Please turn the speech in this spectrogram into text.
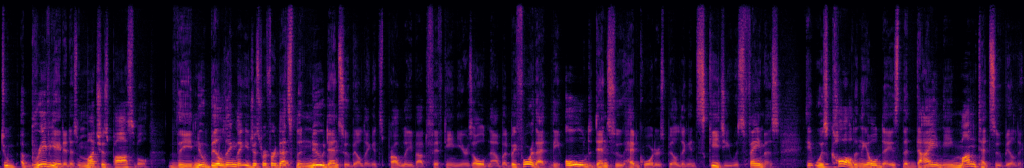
To abbreviate it as much as possible, the new building that you just referred, that's the new Dentsu building. It's probably about 15 years old now. But before that, the old Dentsu headquarters building in Tsukiji was famous. It was called in the old days the Daini Mantetsu building,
